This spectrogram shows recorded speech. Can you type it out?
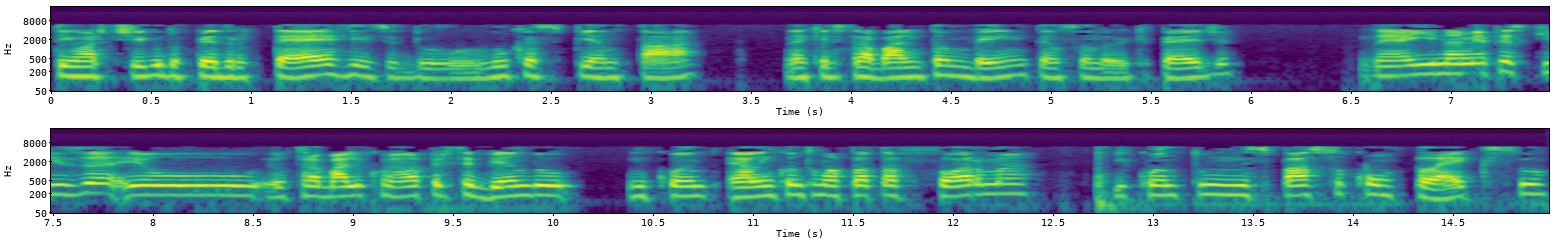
tem um artigo do Pedro Terres e do Lucas Piantá, né, que eles trabalham também pensando a Wikipédia. Né? E na minha pesquisa, eu, eu trabalho com ela percebendo enquanto, ela enquanto uma plataforma e quanto um espaço complexo,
